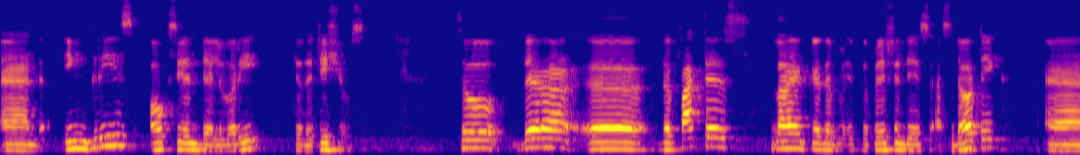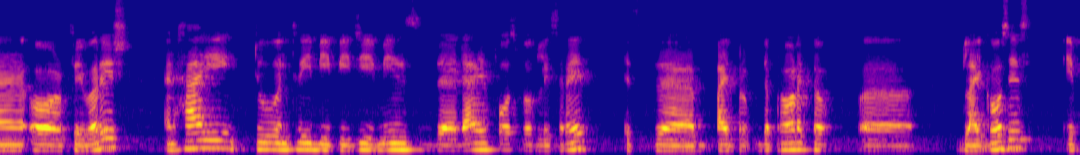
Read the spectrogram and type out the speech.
and increase oxygen delivery to the tissues so there are uh, the factors like the, if the patient is acidotic uh, or feverish and high 2 and 3 BPG means the diphosphoglycerate it's the, by the product of uh, glycosis. If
